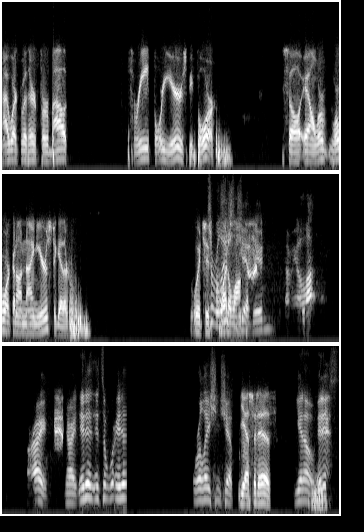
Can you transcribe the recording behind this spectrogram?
i worked with her for about three four years before so you know we're we're working on nine years together which is quite a long relationship, dude. I mean, a lot. All right. All right. It is. It's a. It is a relationship. yes it is You know, it is.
